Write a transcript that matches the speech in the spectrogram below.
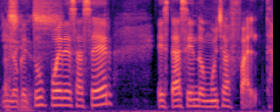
Y lo que tú puedes hacer está haciendo mucha falta.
